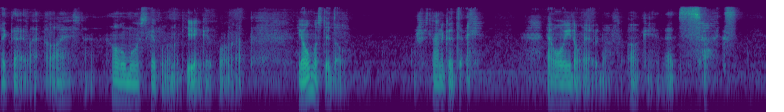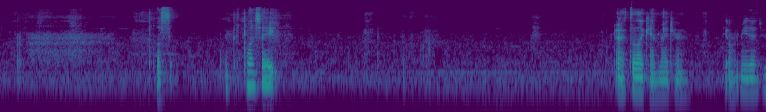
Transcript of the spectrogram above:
like that last time. Almost get blown up. You didn't get blown up. You almost did though, which is not a good thing. Oh, we don't have enough. Okay, that sucks. Plus, plus eight. Do I have to like end my turn? Do you want me to do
